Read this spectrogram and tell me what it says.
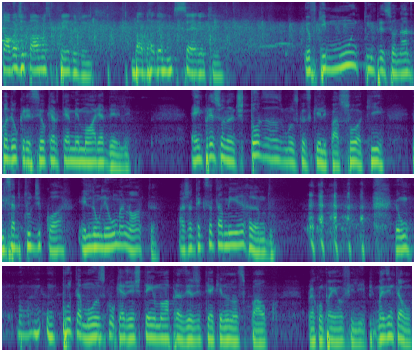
Salva de palmas pro Pedro, gente. O babado é muito sério aqui. Eu fiquei muito impressionado quando eu crescer, eu quero ter a memória dele. É impressionante, todas as músicas que ele passou aqui, ele sabe tudo de cor. Ele não leu uma nota. Acho até que você está meio errando. é um, um, puta músico que a gente tem o maior prazer de ter aqui no nosso palco para acompanhar o Felipe. Mas então,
